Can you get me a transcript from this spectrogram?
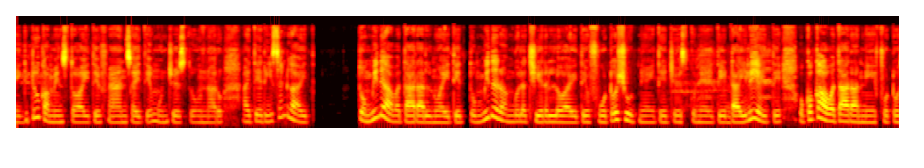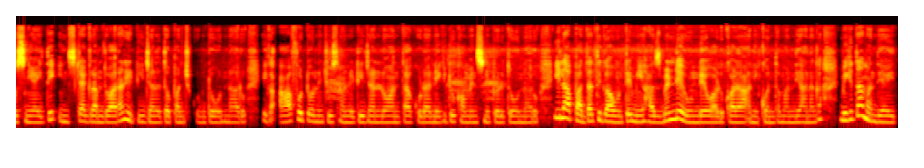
నెగిటివ్ కమెంట్స్తో అయితే ఫ్యాన్స్ అయితే ముంచేస్తూ ఉన్నారు. అయితే రీసెంట్గా అయితే తొమ్మిది అవతారాలను అయితే తొమ్మిది రంగుల చీరల్లో అయితే ఫోటోషూట్ని అయితే చేసుకుని అయితే డైలీ అయితే ఒక్కొక్క అవతారాన్ని ఫొటోస్ని అయితే ఇన్స్టాగ్రామ్ ద్వారా నెటిజన్లతో పంచుకుంటూ ఉన్నారు. ఇక ఆ ఫోటోని చూసిన నెటిజన్లు అంతా కూడా నెగిటివ్ కామెంట్స్ని పెడుతూ ఉన్నారు. ఇలా పద్ధతిగా ఉంటే మీ హస్బెండే ఉండేవాడు కదా అని కొంతమంది అనగా మిగతా మంది అయితే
